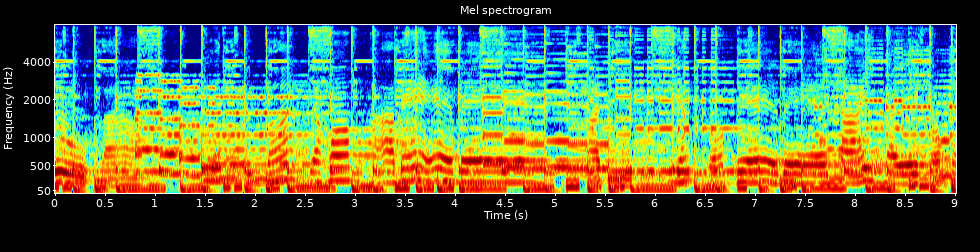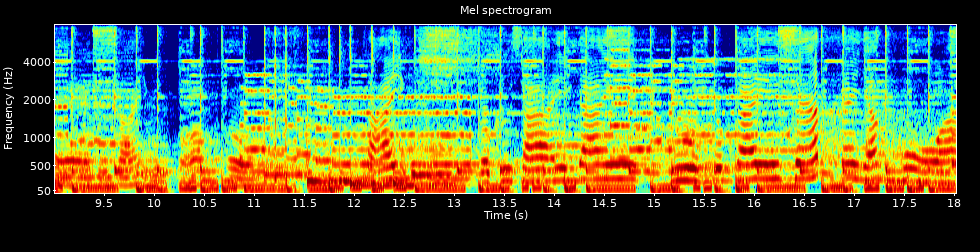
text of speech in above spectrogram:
ลูกลาเพื่อนขึ้นมาจะห้องหาแม่แม่อดีตเสียงของแม่แม่สายใจของแม่ที่สายอู่ของตนสายอู่ก็คือสายใจลูกอยู่ไกลแสนไกลยังห่วง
